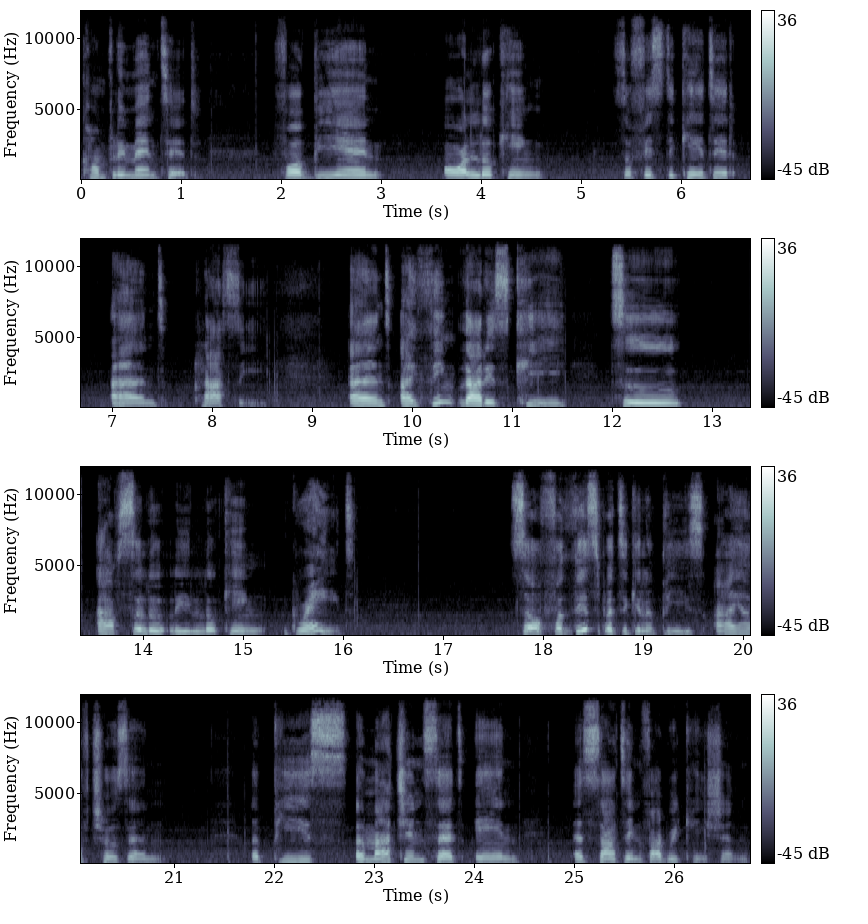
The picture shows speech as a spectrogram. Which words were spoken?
complimented for being or looking sophisticated and classy. And I think that is key to absolutely looking great. So for this particular piece, I have chosen a piece, a matching set in a satin fabrication.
